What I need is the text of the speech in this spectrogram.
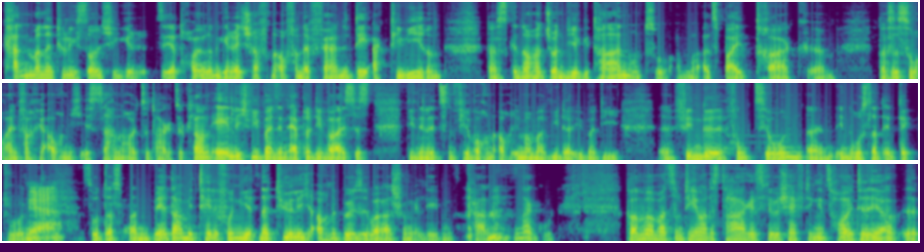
kann man natürlich solche solche sehr teuren Gerätschaften auch von der Ferne deaktivieren. Das genau hat John Deere getan und so als Beitrag, ähm, dass es so einfach ja auch nicht ist, Sachen heutzutage zu klauen. Ähnlich wie bei den Apple Devices, die in den letzten vier Wochen auch immer mal wieder über die äh, Finde-Funktion äh, in Russland entdeckt wurden, ja. so dass man, wer damit telefoniert, natürlich auch eine böse Überraschung erleben kann. Mhm. Na gut. Kommen wir mal zum Thema des Tages. Wir beschäftigen uns heute ja, äh,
